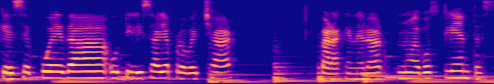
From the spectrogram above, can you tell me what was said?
que se pueda utilizar y aprovechar para generar nuevos clientes.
